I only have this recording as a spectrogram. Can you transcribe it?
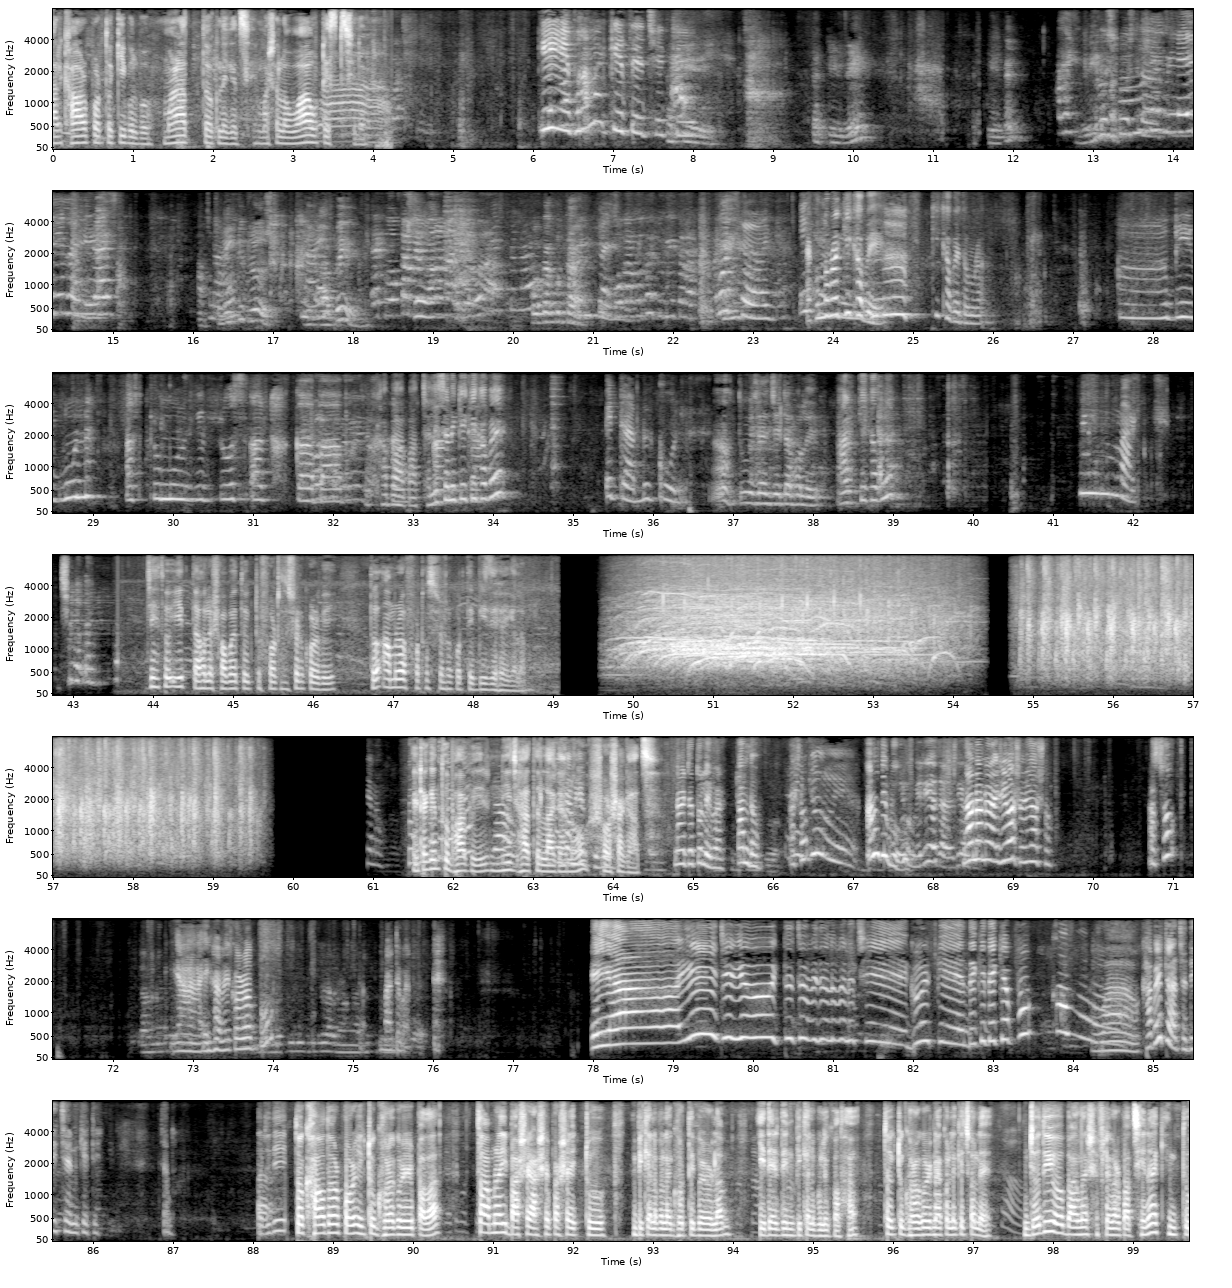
আর খাওয়ার পর তো কি বলব মারাত্মক লেগেছে। মার্শাল্লাহ ওয়াও টেস্ট ছিল। কি এভাবে কেটেছে কি? এখন তোমরা কি খাবে? কি খাবে তোমরা? বেগুন আস্ত মুরগির রোস আর কাবাব। খাবাব আচ্ছা। লিসানি কে কি খাবে? এটা বেগুন আহ, তুমি যা যেটা বলে। আর কি খাবে? যেহেতু ঈদ তাহলে সবাই তো একটু ফটো সেশন করবেই তো আমরা ফটো সেশন করতে বিজি হয়ে গেলাম এটা কিন্তু ভাবির নিজ হাতে লাগানো শশা গাছ না এটা তোলে এবার টান দাও আসো আমি দেবো না না না রিও আসো রিও আসো আসো ইয়া, এইভাবে করাবো। আচ্ছা তো খাওয়া দাওয়ার পর একটু ঘোরাঘুরির পালা, তো আমরা এই বাসের আশেপাশে একটু বিকালবেলা ঘুরতে বেরোলাম। ঈদের দিন বিকাল বলে কথা। তো একটু ঘোরাঘুরি না করলে কি চলে? যদিও বাংলাদেশে ফ্লেভার পাচ্ছি না, কিন্তু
